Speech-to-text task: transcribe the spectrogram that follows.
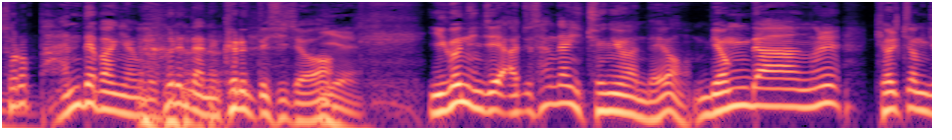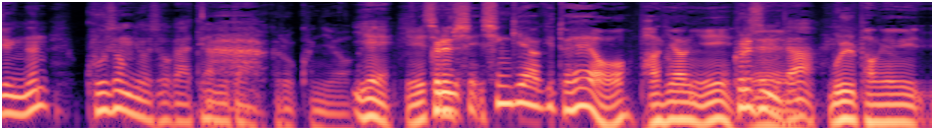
서로 반대 방향으로 흐른다는 그런 뜻이죠. 음. 예. 이건 이제 아주 상당히 중요한데요. 명당을 결정짓는 구성 요소가 됩니다. 아, 그렇군요. 예. 예, 참 그래- 시- 신기하기도 해요. 방향이. 그렇습니다. 예, 물 방향이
